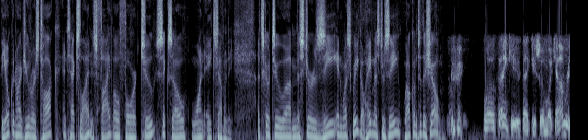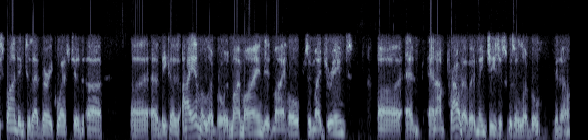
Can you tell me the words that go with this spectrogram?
The Aucoin Jewelers talk and text line is 504 260 1870. Let's go to uh, Mr. Z in Westwego. Hey, Mr. Z, welcome to the show. Well, thank you. Thank you so much. I'm responding to that very question uh, uh, uh because I am a liberal in my mind, in my hopes, in my dreams, uh, and and I'm proud of it. I mean, Jesus was a liberal, you know.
